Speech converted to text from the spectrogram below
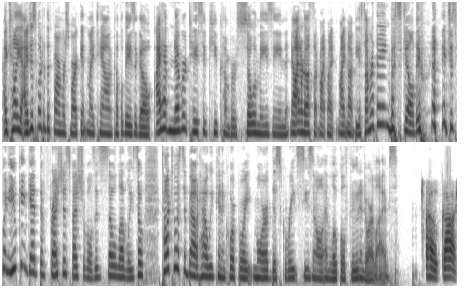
I tell you, I just went to the farmer's market in my town a couple days ago. I have never tasted cucumbers so amazing. Now, I don't know, that might, might, might not be a summer thing, but still, they just when you can get the freshest vegetables, it's so lovely. So, talk to us about how we can incorporate more of this great seasonal and local food into our lives. Oh gosh,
